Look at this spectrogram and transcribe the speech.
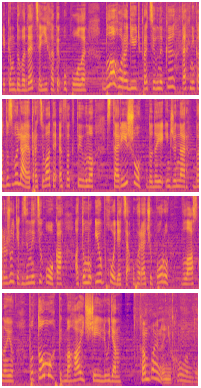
яким доведеться їхати у поле. Благо радіють працівники, техніка дозволяє працювати ефективно. Старішу, додає інженер, бережуть як зіницю ока, а тому і обходяться у гарячу пору власною. По тому підмагають ще й людям. Комбайны не Холланды.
